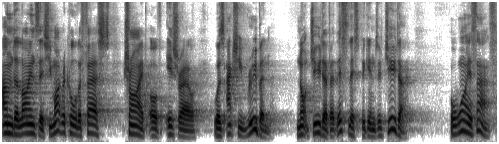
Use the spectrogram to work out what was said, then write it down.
underlines this. You might recall the first tribe of Israel was actually Reuben, not Judah, but this list begins with Judah. Well, why is that?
